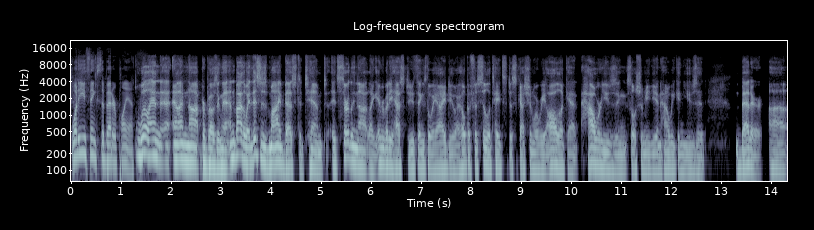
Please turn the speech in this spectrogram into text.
what do you think's the better plan? Well, and and I'm not proposing that. And by the way, this is my best attempt. It's certainly not like everybody has to do things the way I do. I hope it facilitates a discussion where we all look at how we're using social media and how we can use it better. Uh,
